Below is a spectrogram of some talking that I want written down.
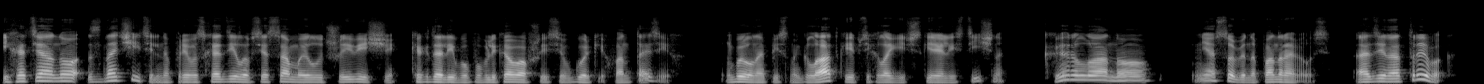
и хотя оно значительно превосходило все самые лучшие вещи, когда-либо публиковавшиеся в горьких фантазиях, было написано гладко и психологически реалистично, Кэролу оно не особенно понравилось. Один отрывок,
